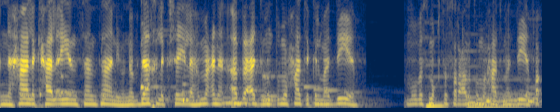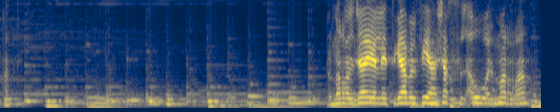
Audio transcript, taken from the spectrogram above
إن حالك حال أي إنسان ثاني وإن بداخلك شيء له معنى أبعد من طموحاتك المادية. مو بس مقتصر على طموحات مادية فقط. المرة الجاية اللي تقابل فيها شخص لأول مرة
